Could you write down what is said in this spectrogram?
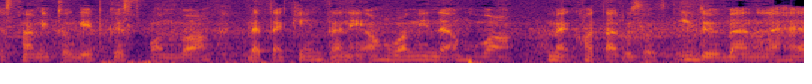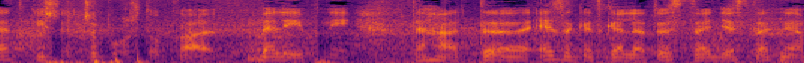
a számítógép központba betekinteni, ahova mindenhova meghatározott időben lehet kisebb csoportokkal belépni. Tehát ezeket kellett összeegyeztetni a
